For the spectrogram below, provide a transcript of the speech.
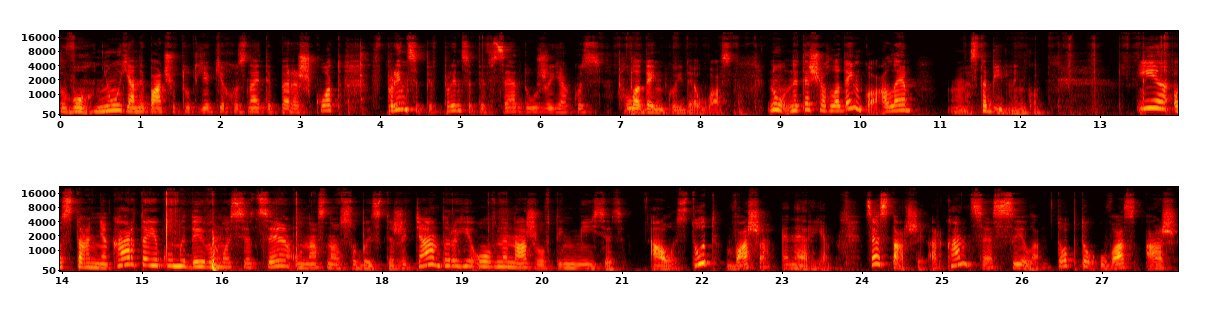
вогню, я не бачу тут якихось, знаєте, перешкод. В принципі, в принципі, все дуже якось гладенько йде у вас. Ну, не те, що гладенько, але стабільненько. І остання карта, яку ми дивимося, це у нас на особисте життя, дорогі овни, на жовтень місяць. А ось тут ваша енергія. Це старший аркан, це сила. Тобто у вас аж,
